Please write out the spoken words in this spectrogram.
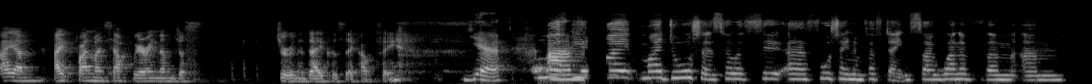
I um I find myself wearing them just during the day because they're comfy. Yeah. My, um, yeah, my, my daughters who are uh, 14 and 15, so one of them um,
